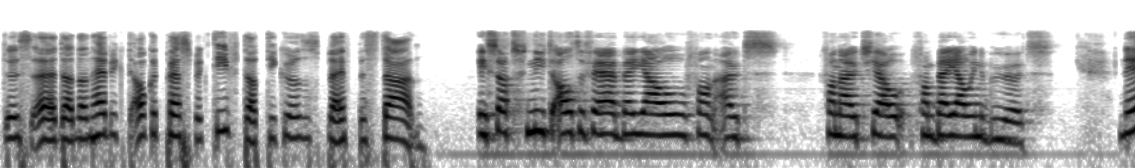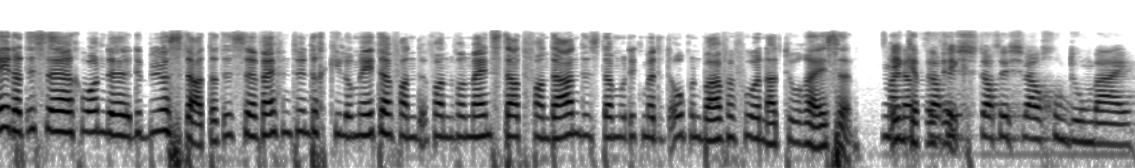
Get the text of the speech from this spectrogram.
Dus dan, dan heb ik ook het perspectief dat die cursus blijft bestaan. Is dat niet al te ver bij jou vanuit, vanuit jou, van bij jou in de buurt? Nee, dat is uh, gewoon de, de buurstad. Dat is uh, eh, 25 kilometer van, van, van mijn stad vandaan. Dus daar moet ik met het openbaar vervoer naartoe reizen. Maar dat, dat, is, dat is wel goed doenbaar.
